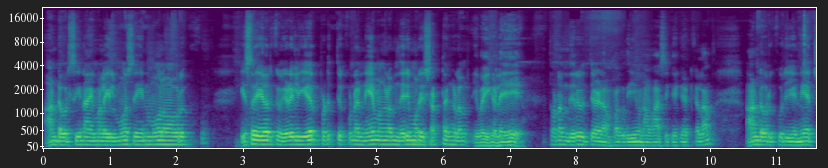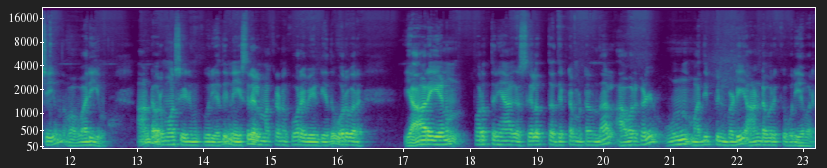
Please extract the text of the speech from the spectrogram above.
ஆண்டவர் சீனாய் மலையில் மோசையின் மூலம் அவருக்கு இஸ்ரேலருக்கு இடையில் ஏற்படுத்தி கொண்ட நியமங்களும் நெறிமுறை சட்டங்களும் இவைகளே. தொடர்ந்து இருபத்தி ஏழாம் பகுதியும் நாம் வாசிக்க கேட்கலாம். ஆண்டவருக்குரிய நேர்ச்சியும் வரியும். ஆண்டவர் மோசையிடம் கூறியது நீ இஸ்ரேல் மக்களிடம் கூற வேண்டியது ஒருவர் யாரையேனும் பொருத்தனையாக செலுத்த திட்டமிட்டிருந்தால் அவர்கள் உன் மதிப்பின்படி ஆண்டவருக்கு உரியவர்.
